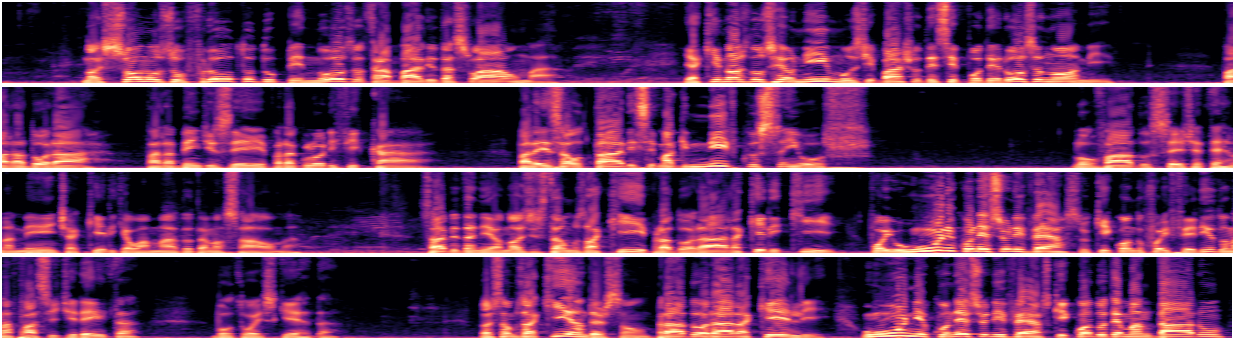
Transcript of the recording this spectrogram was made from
Nós somos o fruto do penoso trabalho da sua alma. E aqui nós nos reunimos debaixo desse poderoso nome para adorar para bendizer, para glorificar, para exaltar esse magnífico Senhor. Louvado seja eternamente aquele que é o amado da nossa alma. Sabe, Daniel, nós estamos aqui para adorar aquele que foi o único nesse universo que, quando foi ferido na face direita, voltou à esquerda. Nós estamos aqui, Anderson, para adorar aquele, o único nesse universo que, quando demandaram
